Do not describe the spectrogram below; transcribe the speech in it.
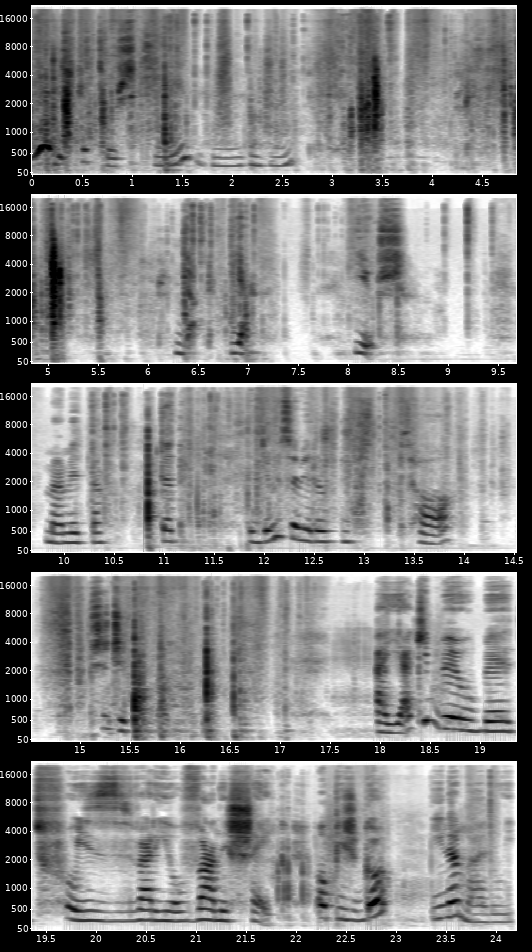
ale jakieś kwiatuszki. Mhm, mhm. Dobra, ja. Już. Mamy to. Dobra. Będziemy sobie robić to. Przeczytam. A jaki byłby twój zwariowany shake? Opisz go i namaluj.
